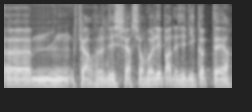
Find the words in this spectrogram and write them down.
euh, faire, les faire survoler par des hélicoptères.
